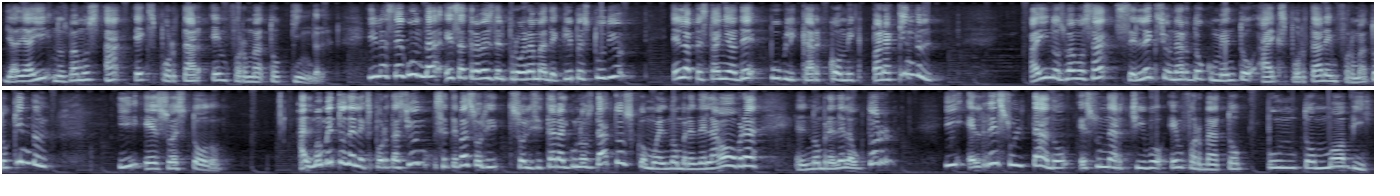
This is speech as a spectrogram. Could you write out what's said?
Ya de ahí nos vamos a exportar en formato Kindle. Y la segunda es a través del programa de Clip Studio en la pestaña de publicar cómic para Kindle. Ahí nos vamos a seleccionar documento a exportar en formato Kindle. Y eso es todo. Al momento de la exportación se te va a solicitar algunos datos como el nombre de la obra, el nombre del autor y el resultado es un archivo en formato .mobi.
